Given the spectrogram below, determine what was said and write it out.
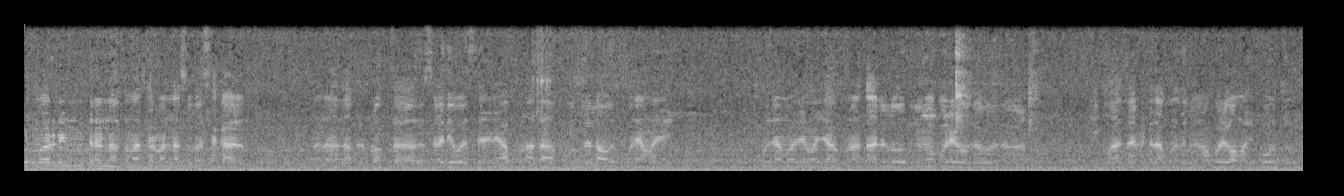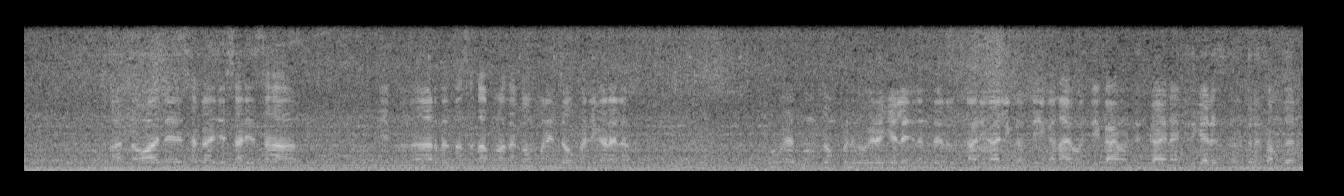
गुड मॉर्निंग मित्रांनो तुम्हाला सर्वांना शुभ सकाळ आणि आज आपल्या ब्लॉगचा दुसरा दिवस आहे आणि आपण आता पोहोचलेलो आहोत पुण्यामध्ये पुण्यामध्ये म्हणजे आपण आता आलेलो आहोत भीमा कोरेगाव जवळ एक पाच दहा मिनिटात आपण आता भीमा कोरेगावमध्ये पोहोचू आता वाजले सकाळचे साडेसहा एक अर्धा तासात आपण आता कंपनीत जाऊ खाली करायला बघूयात मग कंपनी वगैरे गेल्याच्यानंतर गाडी आली करते का नाही होते काय म्हणते काय नाही तिथे गेल्याच्यानंतर समजेल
